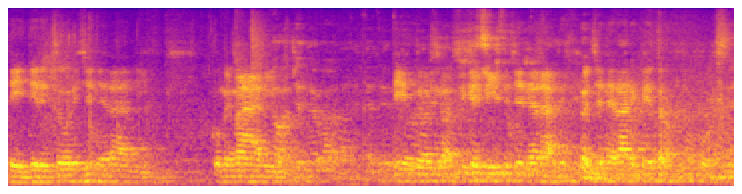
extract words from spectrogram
dei direttori generali come Mario no, generale. Direttori, no, sì che esiste generale. Generale che è troppo forse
